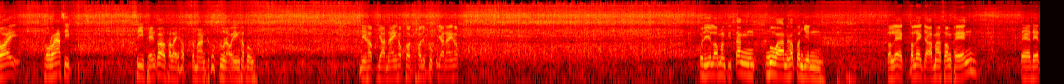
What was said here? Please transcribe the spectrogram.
ร้อยหกร้อยห้าสิบสี่แผงก็เท่าไหร่ครับประมาณก็คูเอาเองครับผมนี่ครับยาไนครับเขาเขาจะปลุกยาไนครับ พอดีเรามันติดตั้งเมื่อวานนะครับ ตอนเย็น ตอนแรกตอนแรกจะเอามาสองแผง แต่เด็ด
